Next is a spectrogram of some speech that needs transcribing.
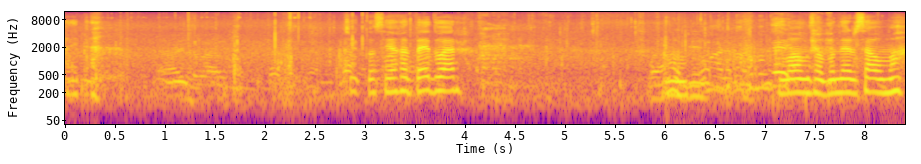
Ahí está. Chicos, déjate Edward. Mm. Vamos a poner sauma.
